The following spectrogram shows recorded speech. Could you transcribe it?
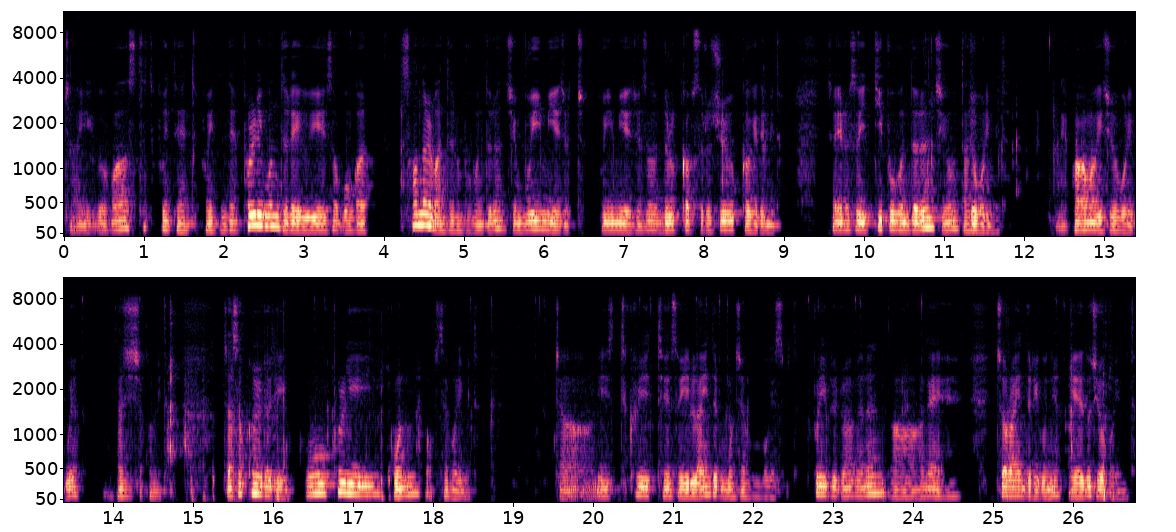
자, 이거가 스타트 포인트, 엔드 포인트인데 폴리곤들에 의해서 뭔가 선을 만드는 부분들은 지금 무의미해졌죠. 무의미해져서 누를 값으로 쭉 가게 됩니다. 자, 이래서 이 뒷부분들은 지금 다 지워버립니다. 네, 과감하게 지워버리고요. 다시 시작합니다. 자, 서클들이 있고 폴리곤 없애버립니다. 자, 리스트 크리에이트에서 이 라인들은 뭔지 한번 보겠습니다. 프리뷰를 하면은 아, 네, 저 라인들이군요. 얘도 지워버립니다.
